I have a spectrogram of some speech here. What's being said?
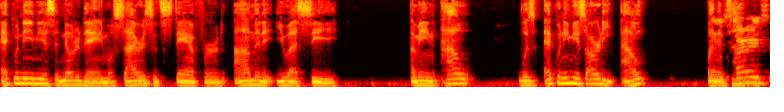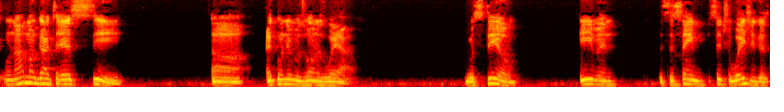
Equanimeous at Notre Dame, Osiris at Stanford, Amin at USC. I mean, how was Equanimeous already out by when the time? When Amin got to SC, uh, Equanimeous was on his way out. But still, even it's the same situation because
